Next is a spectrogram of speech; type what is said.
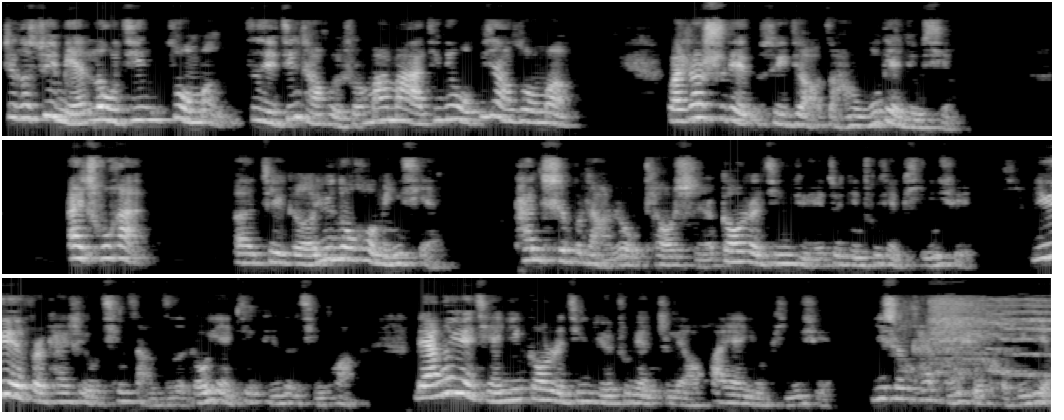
这个睡眠漏精，做梦自己经常会说：“妈妈，今天我不想做梦。”晚上十点睡觉，早上五点就醒。爱出汗，呃，这个运动后明显，贪吃不长肉，挑食，高热惊厥，最近出现贫血。一月份开始有清嗓子、揉眼睛、鼻子的情况。两个月前因高热惊厥住院治疗，化验有贫血，医生开补血、口服液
